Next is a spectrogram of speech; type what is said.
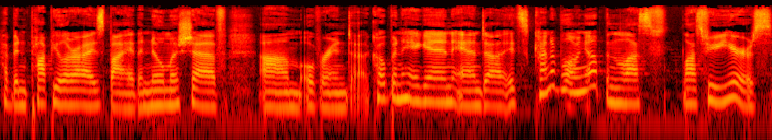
have been popularized by the Noma chef um, over in uh, Copenhagen, and uh, it's kind of blowing up in the last last few years.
